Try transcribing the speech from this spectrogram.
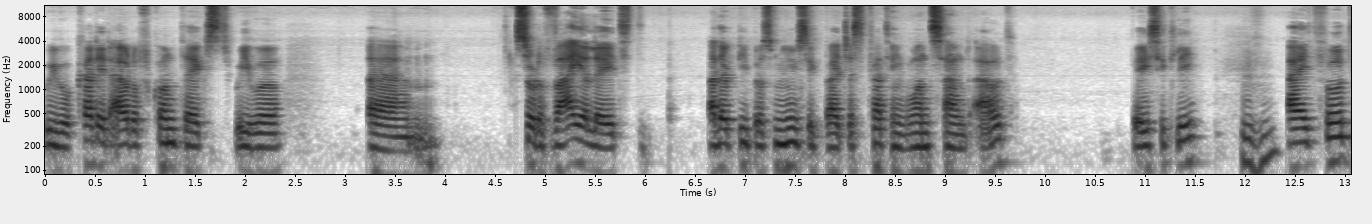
we will cut it out of context. We will um, sort of violate other people's music by just cutting one sound out, basically. Mm-hmm. I thought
